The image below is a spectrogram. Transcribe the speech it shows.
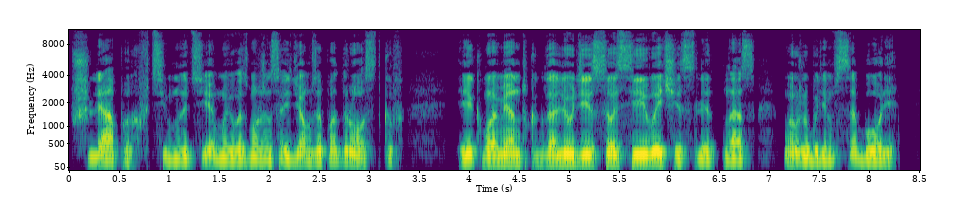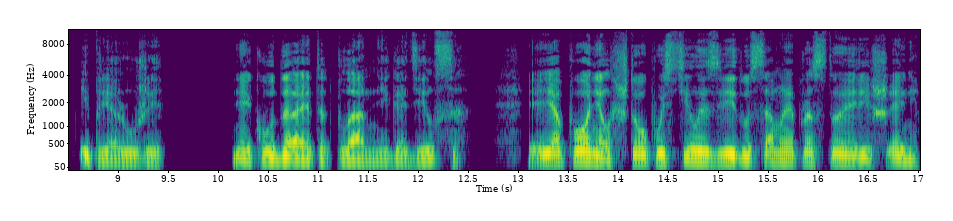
В шляпах, в темноте мы, возможно, сойдем за подростков, и к моменту, когда люди из Осии вычислят нас, мы уже будем в соборе и при оружии. Никуда этот план не годился, и я понял, что упустил из виду самое простое решение.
